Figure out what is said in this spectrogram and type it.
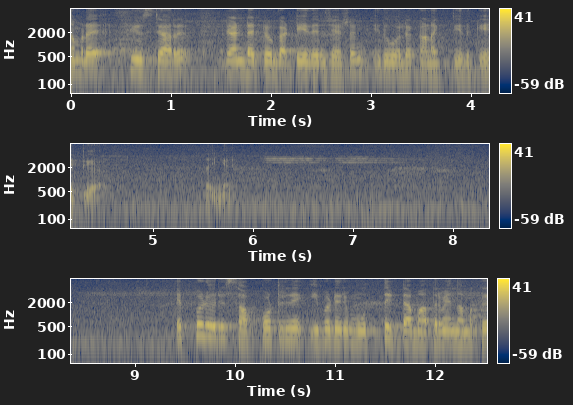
നമ്മുടെ ഫ്യൂ സ്റ്റാർ രണ്ടറ്റവും കട്ട് ചെയ്തതിന് ശേഷം ഇതുപോലെ കണക്ട് ചെയ്ത് കയറ്റുക. ഇങ്ങനെ. എപ്പോഴും ഒരു സപ്പോർട്ടിന് ഇവിടെ ഒരു മുത്തിട്ടാൽ മാത്രമേ നമുക്ക്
